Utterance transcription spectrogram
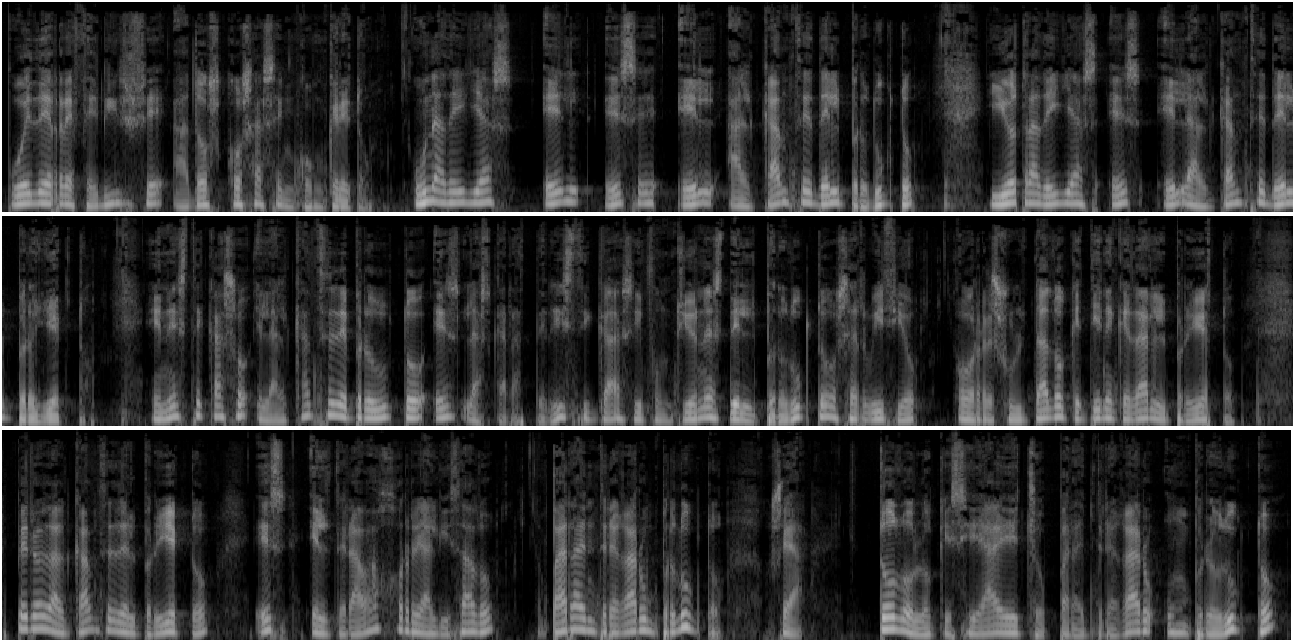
puede referirse a dos cosas en concreto. Una de ellas es el alcance del producto y otra de ellas es el alcance del proyecto. En este caso, el alcance de producto es las características y funciones del producto o servicio o resultado que tiene que dar el proyecto. Pero el alcance del proyecto es el trabajo realizado para entregar un producto. O sea, todo lo que se ha hecho para entregar un producto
